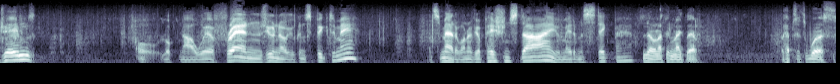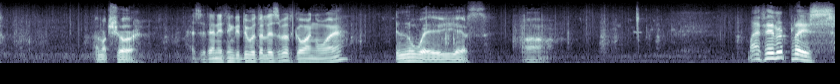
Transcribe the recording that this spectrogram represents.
James? Oh, look now, we're friends. You know you can speak to me. What's the matter? One of your patients die? You made a mistake, perhaps? No, nothing like that. Perhaps it's worse. I'm not sure. Has it anything to do with Elizabeth going away? In a way, yes. Oh. My favorite place.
